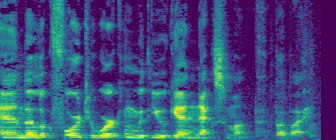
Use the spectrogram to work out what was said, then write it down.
and I look forward to working with you again next month. Bye bye.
